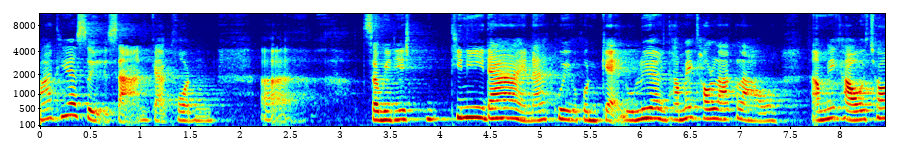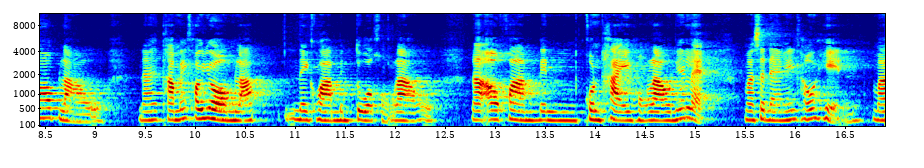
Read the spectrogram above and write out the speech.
มารถที่จะสื่อสารกับคนสวีดิชที่นี่ได้นะคุยกับคนแก่รู้เรื่องทำให้เขารักเราทำให้เขาชอบเรานะทำให้เขายอมรับในความเป็นตัวของเราแล้วเอาความเป็นคนไทยของเราเนี่ยแหละ มาแสดงให้เขาเห็นมา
